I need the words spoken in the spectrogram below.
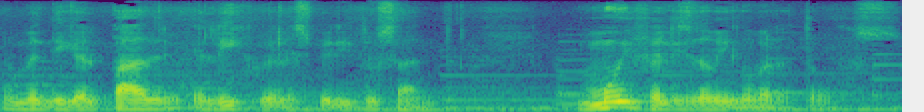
Dios bendiga el Padre, el Hijo y el Espíritu Santo. Muy feliz domingo para todos.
